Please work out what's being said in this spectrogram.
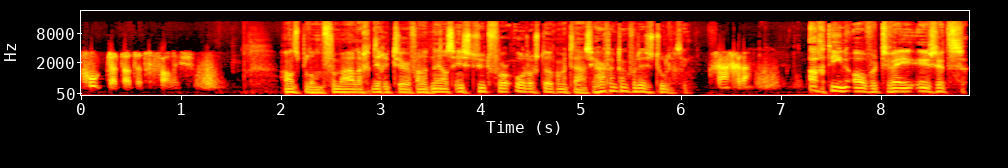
Goed dat dat het geval is. Hans Blom, voormalig directeur van het Nederlands Instituut voor Oorlogsdocumentatie. Hartelijk dank voor deze toelichting. Graag gedaan. 18 over 2 is het.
